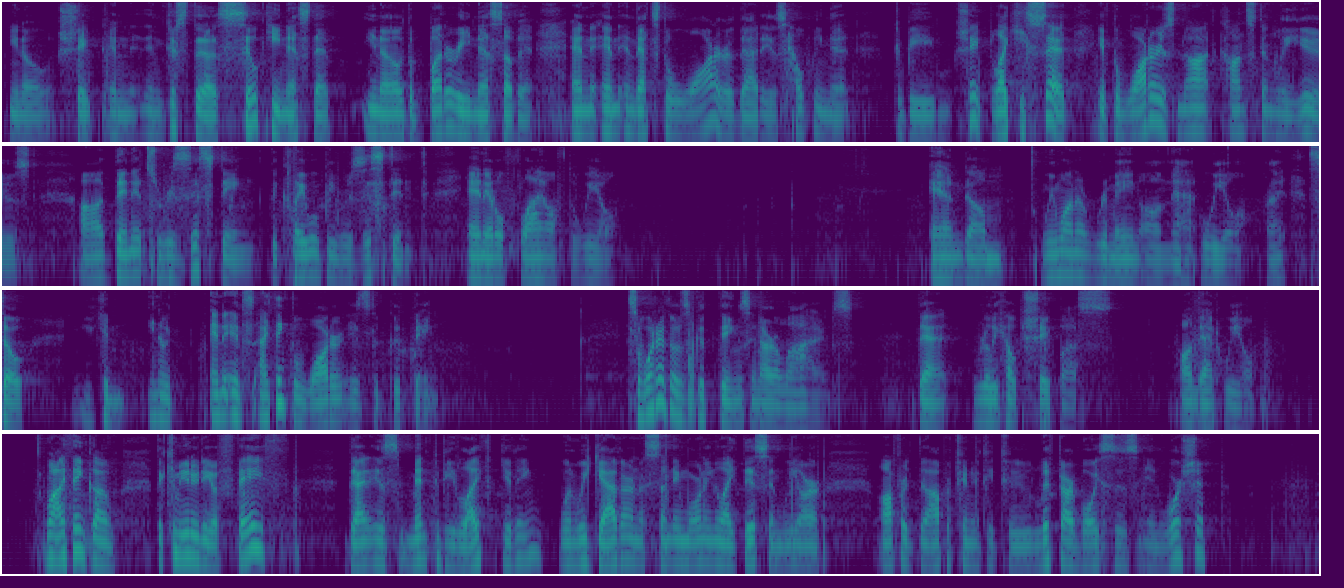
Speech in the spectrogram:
you know, shaped, and and just the silkiness that you know, the butteriness of it, and and and that's the water that is helping it to be shaped. Like he said, if the water is not constantly used, uh, then it's resisting. The clay will be resistant and it'll fly off the wheel. And um, we want to remain on that wheel, right? So you can, you know, and it's, I think the water is the good thing. So, what are those good things in our lives that really help shape us on that wheel? Well, I think of the community of faith that is meant to be life giving. When we gather on a Sunday morning like this and we are offered the opportunity to lift our voices in worship,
